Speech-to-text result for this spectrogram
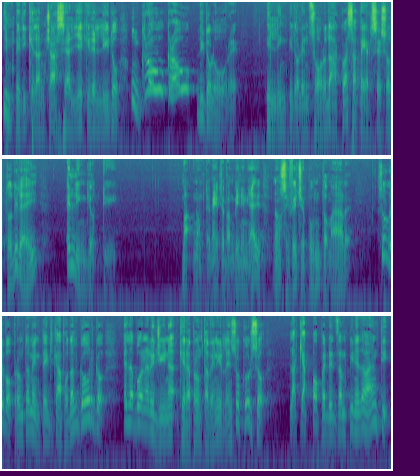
impedì che lanciasse agli echi del lido un crow crow di dolore. Il limpido lenzuolo d'acqua s'aperse sotto di lei e l'inghiottì. Ma non temete, bambini miei, non si fece punto male sollevò prontamente il capo dal gorgo e la buona regina, che era pronta a venirle in soccorso, la chiappò per le zampine davanti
